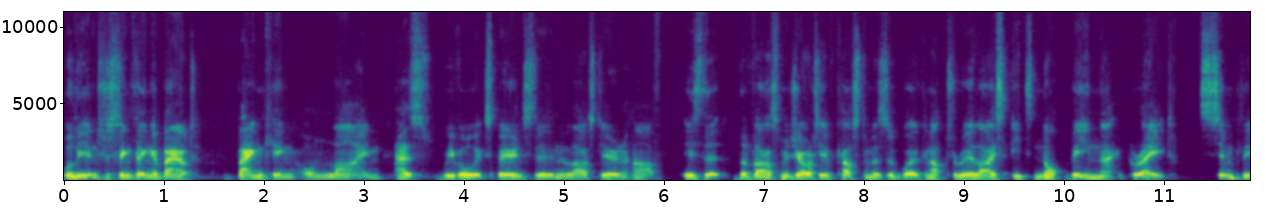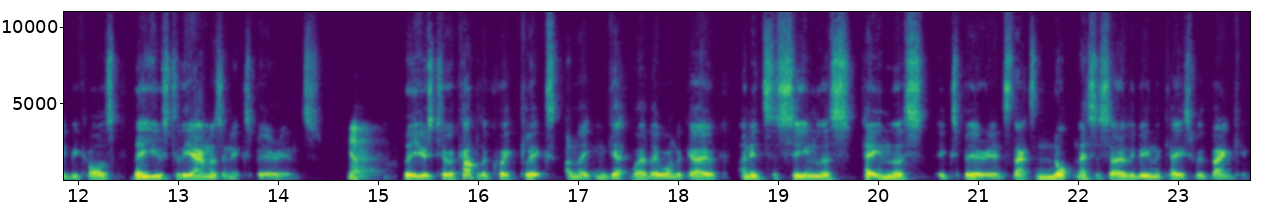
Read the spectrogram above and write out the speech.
Well, the interesting thing about banking online, as we've all experienced it in the last year and a half, is that the vast majority of customers have woken up to realize it's not been that great simply because they're used to the Amazon experience. Yeah. They're used to a couple of quick clicks and they can get where they want to go. And it's a seamless, painless experience. That's not necessarily been the case with banking.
